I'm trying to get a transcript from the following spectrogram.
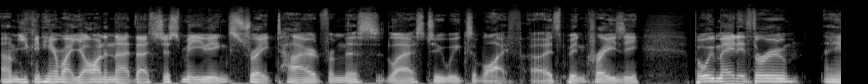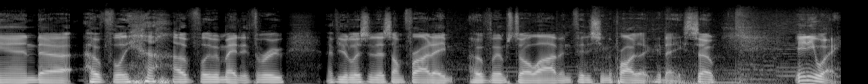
um, you can hear my yawn in that. That's just me being straight tired from this last two weeks of life. Uh, it's been crazy, but we made it through, and uh, hopefully, hopefully we made it through. If you're listening to this on Friday, hopefully I'm still alive and finishing the project today. So, anyway,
